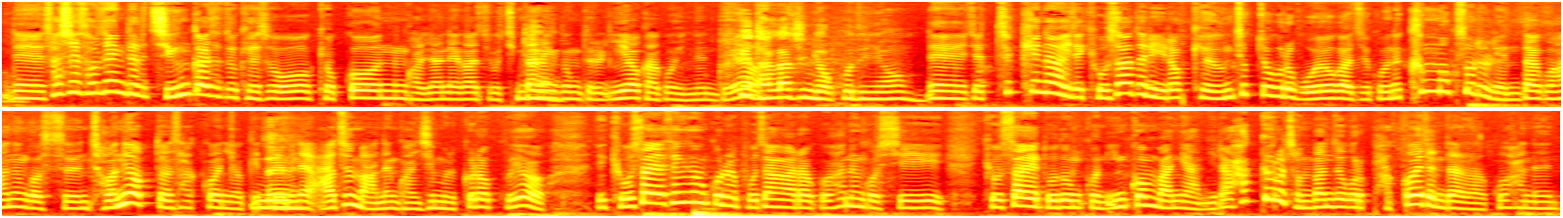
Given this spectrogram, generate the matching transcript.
네, 사실 선생님들은 지금까지도 계속 교권 관련해 가지고 집단 네. 행동들을 이어가고 있는데요. 크게 달라진 게 없거든요. 네, 이제 특히나 이제 교사들이 이렇게 응축적으로 모여 가지고는 큰 목소리를 낸다고 하는 것은 전에 없던 사건이었기 네. 때문에 아주 많은 관심을 끌었고요. 교사의 생존권을 보장하라고 하는 것이 교사의 노동권, 인권만이 아니라 학교를 전반적으로 바꿔야 된다라고 하는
